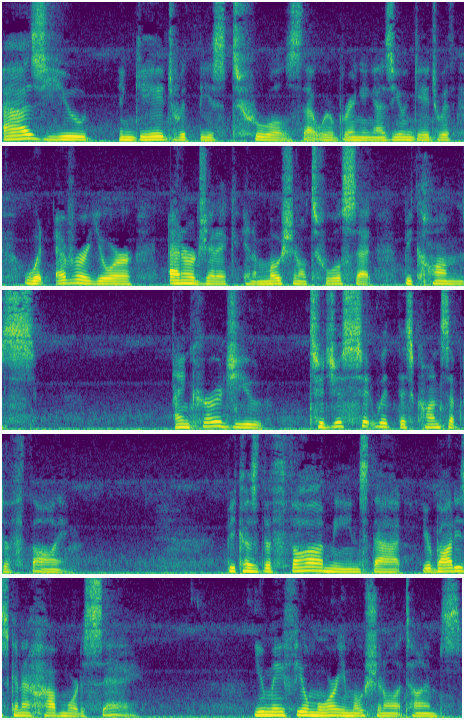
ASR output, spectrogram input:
as you engage with these tools that we're bringing, as you engage with whatever your energetic and emotional tool set becomes I encourage you to just sit with this concept of thawing. Because the thaw means that your body's going to have more to say. You may feel more emotional at times.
